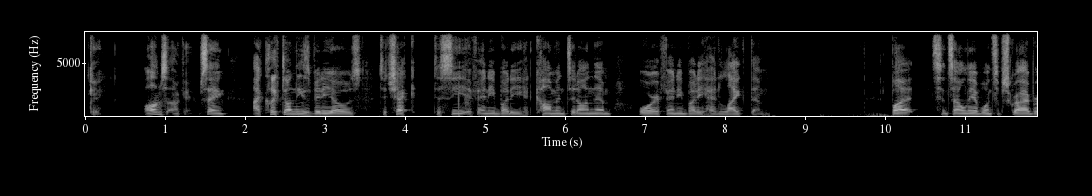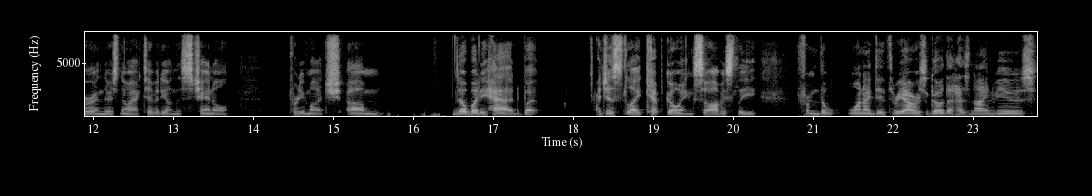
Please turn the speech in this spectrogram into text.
okay. All I'm, okay, I'm saying I clicked on these videos to check to see if anybody had commented on them or if anybody had liked them. But since I only have one subscriber and there's no activity on this channel, pretty much, um, nobody had, but I just like kept going. So obviously, from the one I did three hours ago that has nine views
